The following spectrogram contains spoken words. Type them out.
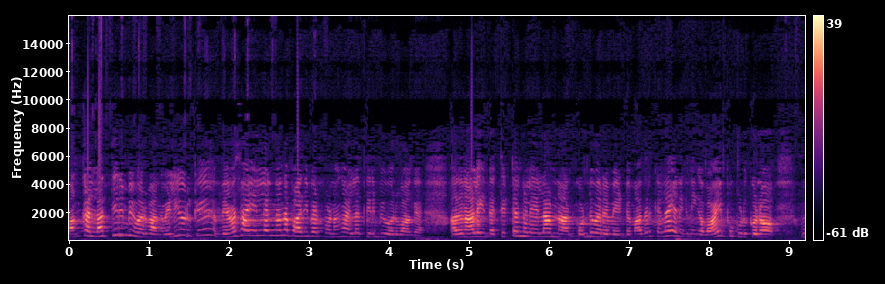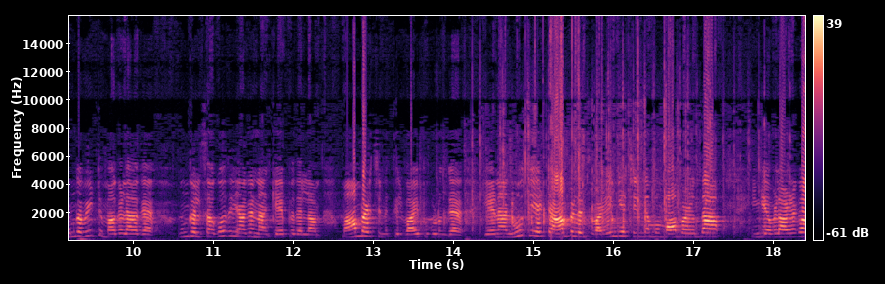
மக்கள்லாம் திரும்பி வருவாங்க. வெளியூருக்கு விவசாயம் இல்லைன்னு தானே பாதி பேர் போனாங்க எல்லாம் திரும்பி வருவாங்க. அதனால இந்த திட்டங்களை எல்லாம் நான் கொண்டு வர வேண்டும். அதற்கெல்லாம் எனக்கு நீங்க வாய்ப்பு கொடுக்கணும். உங்க வீட்டு மகளாக உங்கள் சகோதரியாக நான் கேட்பதெல்லாம் மாம்பழ சின்னத்தில் வாய்ப்பு கொடுங்க. ஏன்னா நூத்தி எட்டு ஆம்புலன்ஸ் வழங்கிய சின்னமும் மாம்பழம் தான். இங்க எவ்வளவு அழகா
